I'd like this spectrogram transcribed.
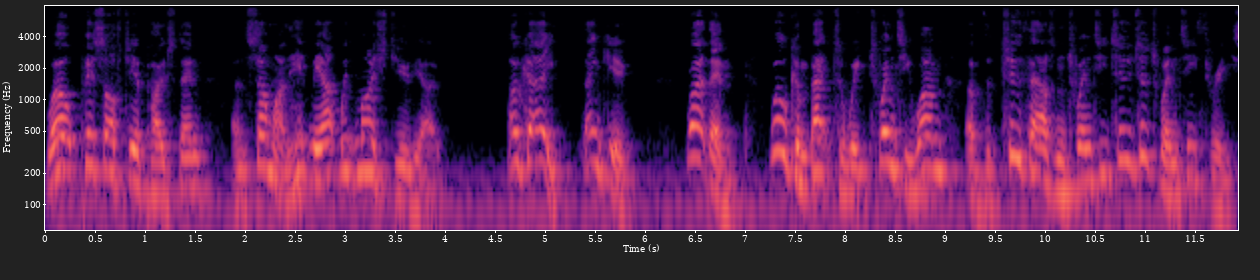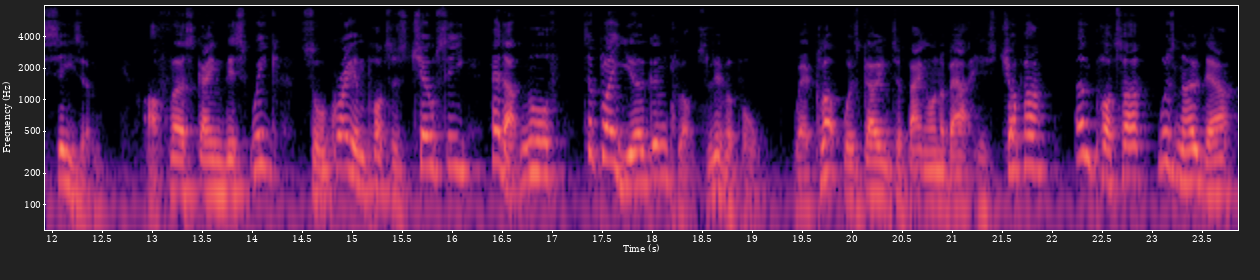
Well, piss off to your post then, and someone hit me up with my studio. Okay, thank you. Right then, welcome back to week 21 of the 2022 to 23 season. Our first game this week saw Graham Potter's Chelsea head up north to play Jurgen Klopp's Liverpool, where Klopp was going to bang on about his chopper, and Potter was no doubt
